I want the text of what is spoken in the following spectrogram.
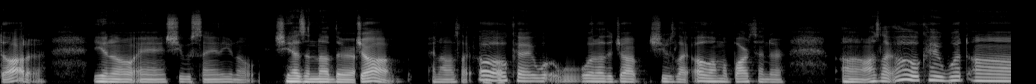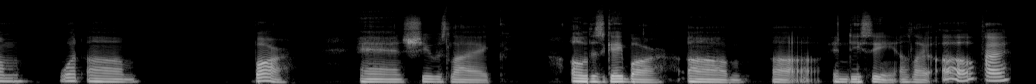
daughter you know and she was saying you know she has another job and i was like oh Mhm. okay what, what other job she was like oh i'm a bartender uh, I was like, "Oh, okay. What um what um bar?" And she was like, "Oh, this gay bar um uh in DC." I was like, "Oh, okay.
